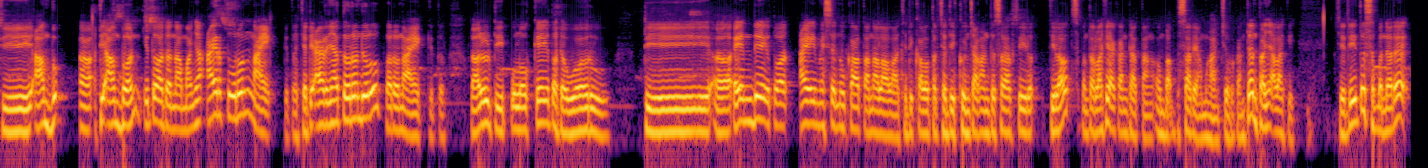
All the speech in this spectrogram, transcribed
Di Ambuk uh, di Ambon itu ada namanya air turun naik gitu. Jadi airnya turun dulu baru naik gitu. Lalu di Pulau K itu ada waru. Di uh, Ende itu air mesenuka tanah lala. Jadi kalau terjadi guncangan besar di, di laut sebentar lagi akan datang ombak besar yang menghancurkan dan banyak lagi. Jadi itu sebenarnya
